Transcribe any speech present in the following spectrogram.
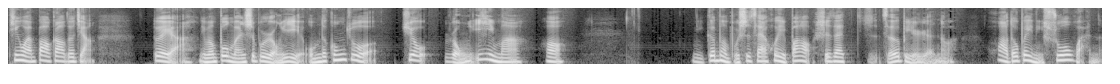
听完报告都讲，对呀、啊，你们部门是不容易，我们的工作就容易吗？哦，你根本不是在汇报，是在指责别人呢，话都被你说完了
